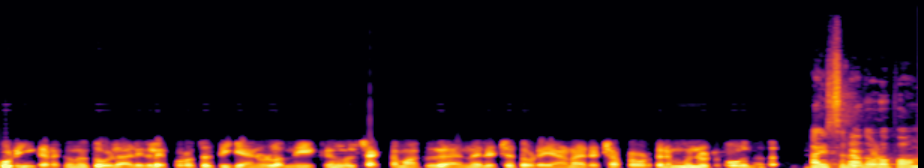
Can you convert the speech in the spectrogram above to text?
കുടുങ്ങിക്കിടക്കുന്ന തൊഴിലാളികളെ പുറത്തെത്തിക്കാനുള്ള നീക്കങ്ങൾ ശക്തമാക്കുക എന്ന ലക്ഷ്യത്തോടെയാണ് രക്ഷാപ്രവർത്തനം മുന്നോട്ട് പോകുന്നത്. അതോടൊപ്പം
